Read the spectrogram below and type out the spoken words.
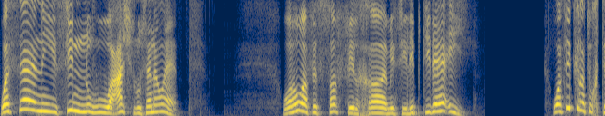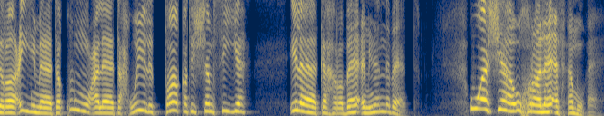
والثاني سنه عشر سنوات وهو في الصف الخامس الابتدائي وفكرة اختراعهما تقوم على تحويل الطاقة الشمسية إلى كهرباء من النبات وأشياء أخرى لا أفهمها.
